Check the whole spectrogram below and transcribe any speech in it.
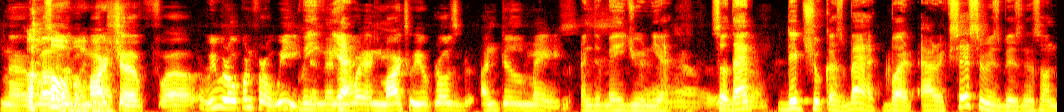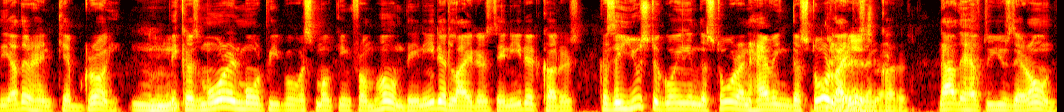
No, Oh well, my March, gosh. uh, uh, we were open for a week, Week, and then yeah. we were- in March we were closed until May. Until May, June, yeah. it So was, that uh, did shook us back, but our accessories business, on the other hand, kept growing Mhm. because more and more people were smoking from home. They needed lighters, they needed cutters, because they used to going in the store and having the store There lighters is, and right. cutters. Now they have to use their own.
